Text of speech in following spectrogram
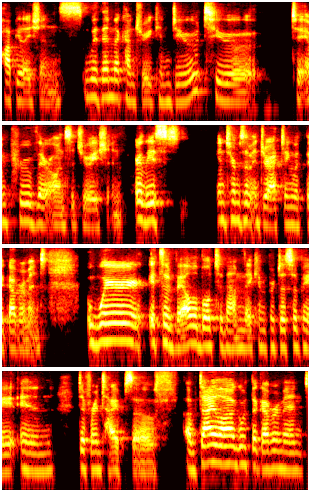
populations within the country can do to to improve their own situation, or at least in terms of interacting with the government. Where it's available to them, they can participate in different types of, of dialogue with the government,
